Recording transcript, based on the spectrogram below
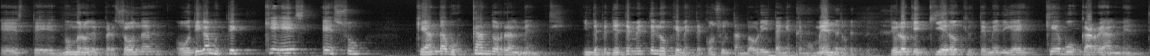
este, número de personas, o dígame usted, ¿qué es eso que anda buscando realmente? Independientemente de lo que me esté consultando ahorita, en este momento. Yo lo que quiero que usted me diga es qué busca realmente.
